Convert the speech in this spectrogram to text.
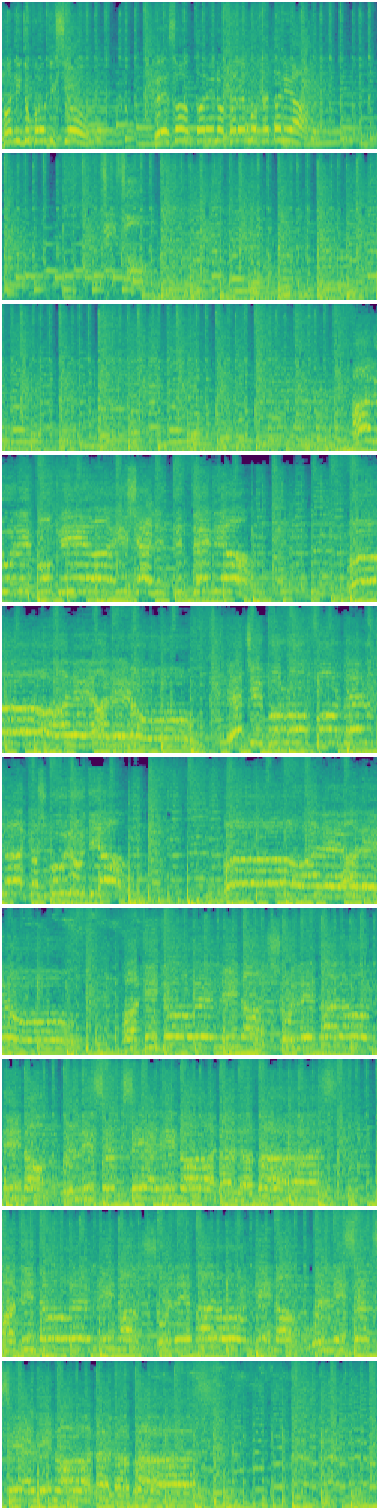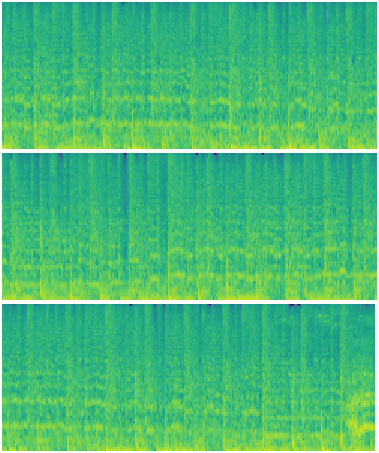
Bodidu Production, Brezon, Torino, Palermo, Catania. Vivo! Aluli فاديدو اللي ناش واللي طالعوا مدينة واللي سقسي علينا رانا لاباس على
